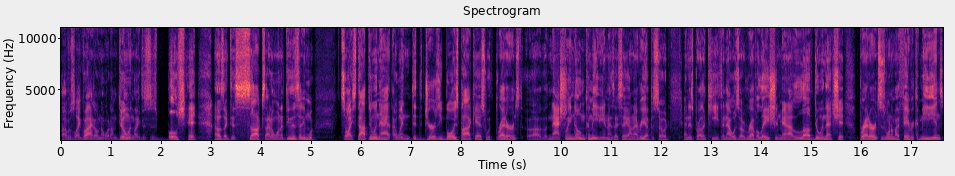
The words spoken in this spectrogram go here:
I was like, well, I don't know what I'm doing. Like, this is bullshit. I was like, this sucks. I don't want to do this anymore. So I stopped doing that. I went and did the Jersey Boys podcast with Brett Ernst, uh, a nationally known comedian, as I say on every episode, and his brother Keith. And that was a revelation, man. I love doing that shit. Brett Ernst is one of my favorite comedians.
